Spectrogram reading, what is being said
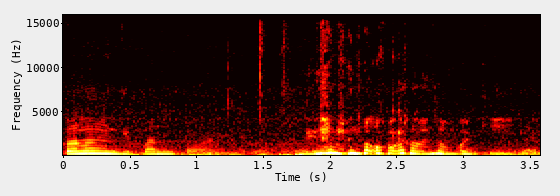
Parang hindi pantay. Hindi naman ako marunong magkilay.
